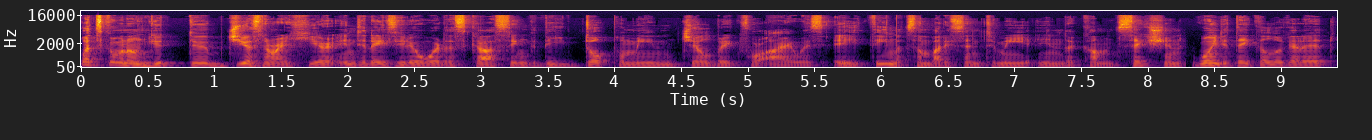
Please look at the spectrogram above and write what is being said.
What's going on YouTube? GeoSn0w here. In today's video we're discussing the dopamine jailbreak for iOS 18 that somebody sent to me in the comment section. We're going to take a look at it,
